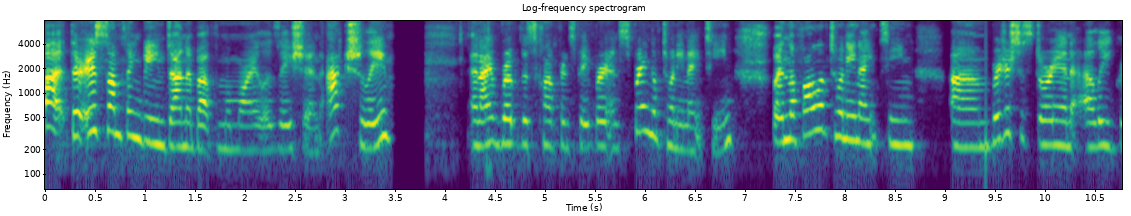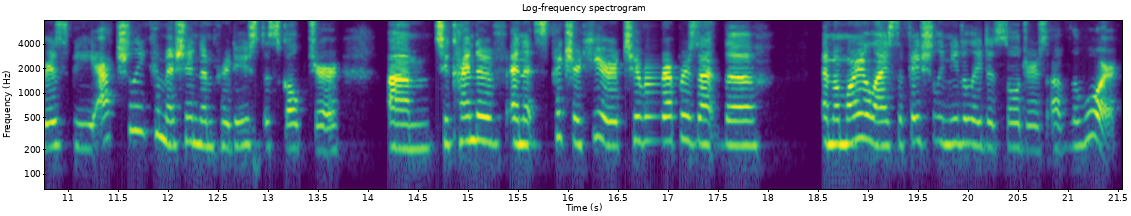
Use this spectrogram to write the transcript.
But there is something being done about the memorialization. Actually, and I wrote this conference paper in spring of 2019. But in the fall of 2019, um, British historian Ellie Grisby actually commissioned and produced a sculpture um, to kind of, and it's pictured here, to represent the and memorialize the facially mutilated soldiers of the war.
